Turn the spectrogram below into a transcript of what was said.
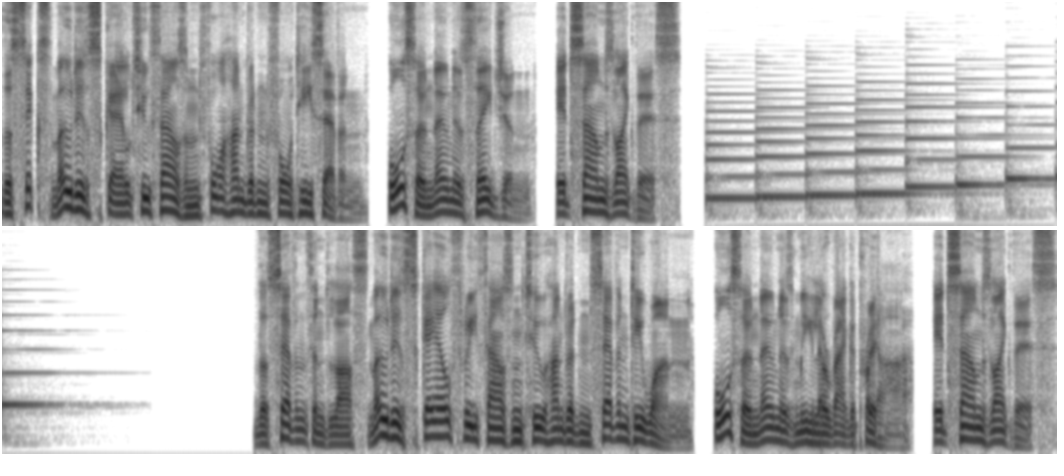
The sixth mode is scale 2447, also known as Thajan. It sounds like this. The seventh and last mode is scale 3271, also known as Mila Ragapriya. It sounds like this.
